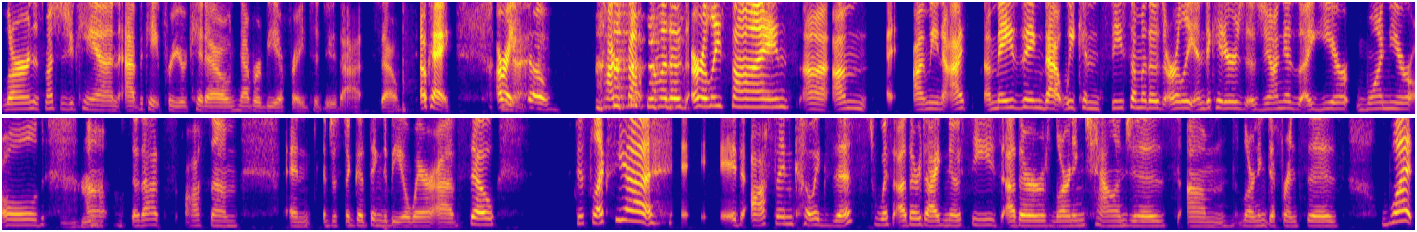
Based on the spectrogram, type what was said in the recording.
learn as much as you can advocate for your kiddo never be afraid to do that. So okay. All right yes. so talk about some of those early signs. Uh, I'm, I mean, I amazing that we can see some of those early indicators as young as a year, one year old. Mm-hmm. Um, so that's awesome, and just a good thing to be aware of. So, dyslexia it often coexists with other diagnoses, other learning challenges, um, learning differences. What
